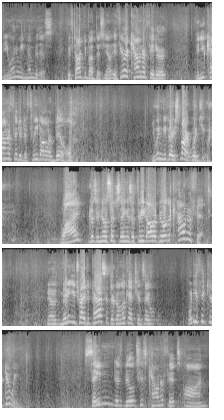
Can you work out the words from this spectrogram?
Do you want to remember this? We've talked about this. You know, if you're a counterfeiter and you counterfeited a $3 bill, you wouldn't be very smart, would you? Why? Because there's no such thing as a $3 bill to counterfeit. Know, the minute you try to pass it, they're going to look at you and say, What do you think you're doing? Satan builds his counterfeits on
